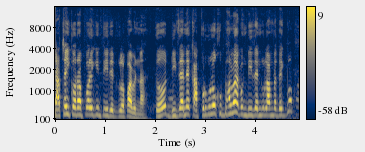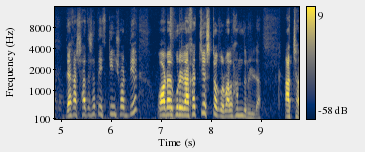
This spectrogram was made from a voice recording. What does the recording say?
যাচাই করার পরে কিন্তু এই রেটগুলো পাবেন না। তো ডিজাইনের কাপড়গুলো খুব ভালো এবং ডিজাইনগুলো আমরা দেখব। দেখার সাথে সাথে স্ক্রিনশট দিয়ে অর্ডার করে রাখার চেষ্টা করব, আলহামদুলিল্লাহ। আচ্ছা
